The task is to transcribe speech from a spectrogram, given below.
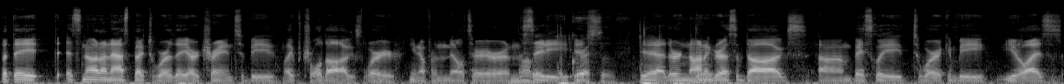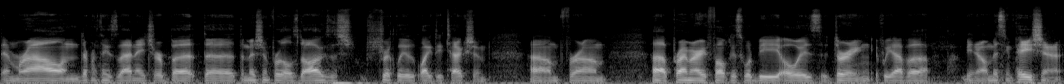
but they, it's not an aspect where they are trained to be like patrol dogs, where you know from the military or in the city. It's- aggressive. yeah, they're non-aggressive dogs, um, basically to where it can be utilized in morale and different things of that nature. But the the mission for those dogs is strictly like detection. Um, from uh, primary focus would be always during if we have a you know missing patient.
